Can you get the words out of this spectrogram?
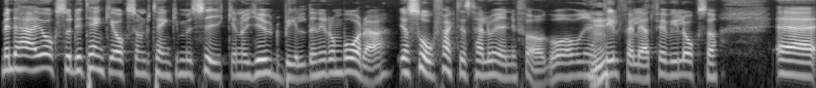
Men det här är också, det tänker jag också om du tänker musiken och ljudbilden i de båda. Jag såg faktiskt Halloween i förrgår av ren tillfällighet, för jag ville också... Eh,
